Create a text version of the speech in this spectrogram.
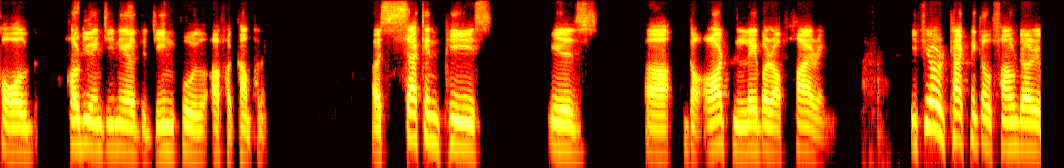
called How do you engineer the gene pool of a company? A second piece is uh, the art and labor of hiring. If you're a technical founder, a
